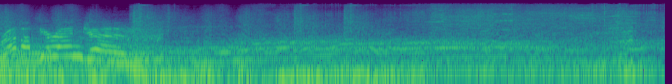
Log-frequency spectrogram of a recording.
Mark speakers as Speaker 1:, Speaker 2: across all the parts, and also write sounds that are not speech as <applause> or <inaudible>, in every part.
Speaker 1: Rev up your engines!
